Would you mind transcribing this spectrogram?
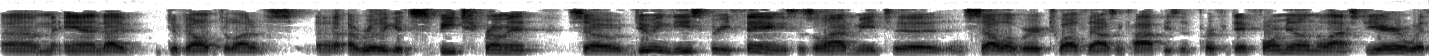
um, and I've developed a lot of uh, a really good speech from it. So doing these three things has allowed me to sell over 12,000 copies of Perfect Day Formula in the last year with,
